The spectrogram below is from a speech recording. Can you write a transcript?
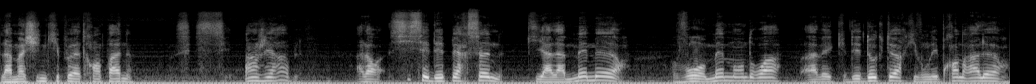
la machine qui peut être en panne, c'est ingérable. Alors si c'est des personnes qui à la même heure vont au même endroit avec des docteurs qui vont les prendre à l'heure,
